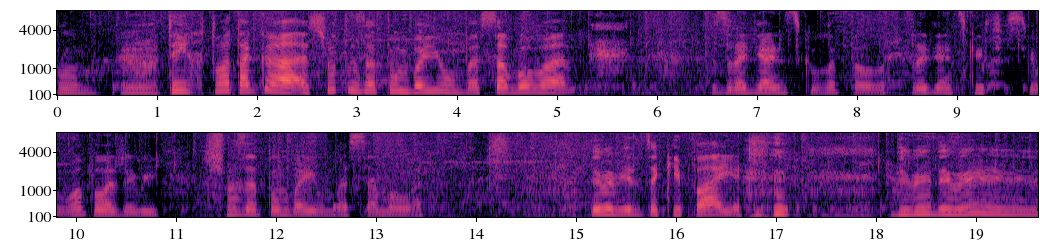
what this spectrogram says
Бум. Ти хто така? Що ти за тумба-юмба, самовар? З радянського того, з радянських часів. О боже мій. Що за тумба-юмба самовар? Диви, він закипає. Диви, диви.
